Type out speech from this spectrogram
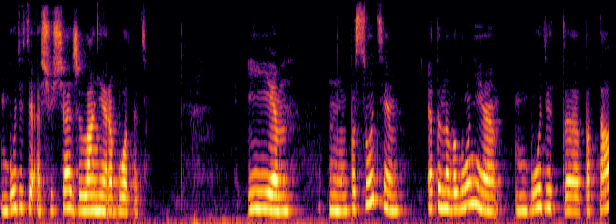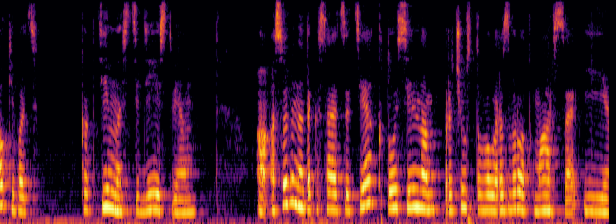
будете ощущать желание работать. И по сути, это новолуние будет э, подталкивать к активности, действиям. А особенно это касается тех, кто сильно прочувствовал разворот Марса и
